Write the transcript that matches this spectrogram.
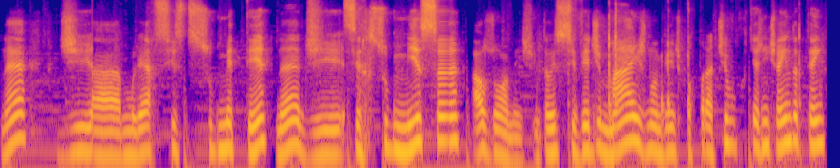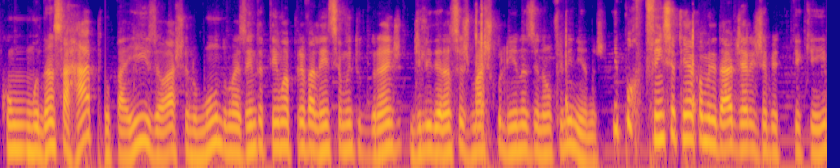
né? De a mulher se submeter, né, de ser submissa aos homens. Então isso se vê demais no ambiente corporativo, porque a gente ainda tem, com mudança rápida no país, eu acho, no mundo, mas ainda tem uma prevalência muito grande de lideranças masculinas e não femininas. E por fim, você tem a comunidade LGBTQI+,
